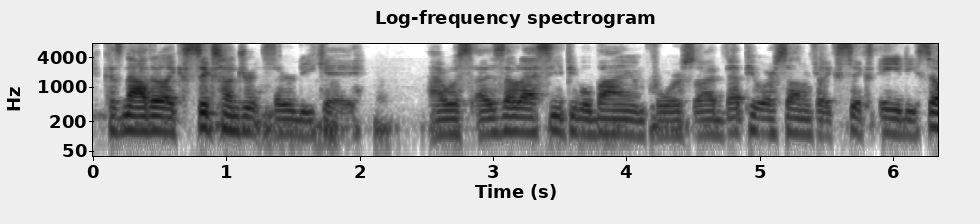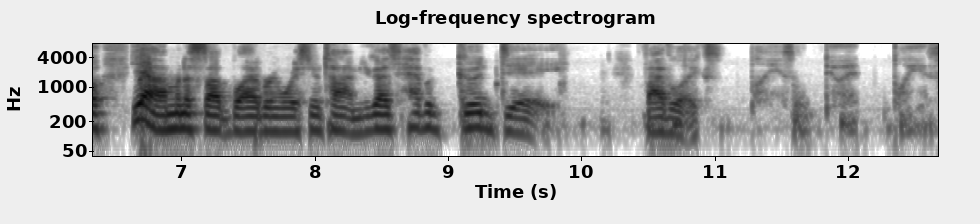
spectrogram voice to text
Because now they're like 630k. I was is that what I see people buying them for? So I bet people are selling them for like 680. So yeah, I'm gonna stop blabbering, wasting your time. You guys have a good day. Five likes, please do it, please.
